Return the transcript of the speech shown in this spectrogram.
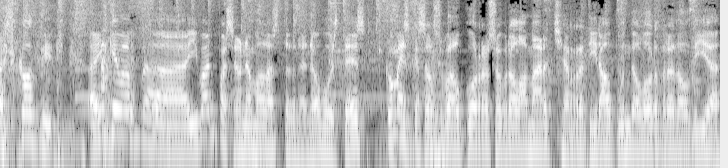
Escolti, ahir, que va, eh, hi van passar una mala estona, no, vostès? Com és que se'ls va ocórrer sobre la marxa retirar el punt de l'ordre del dia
